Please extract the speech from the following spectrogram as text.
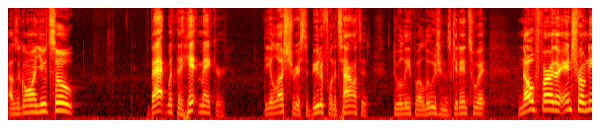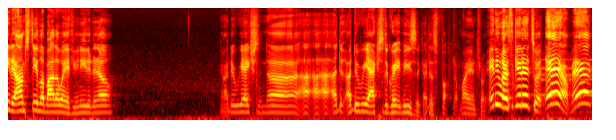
How's it going, YouTube? Back with the hit maker, the illustrious, the beautiful, the talented Dua Lipa Illusion. Let's get into it. No further intro needed. I'm Stilo, by the way, if you needed to know. I do reaction. Uh, I, I, I do I do reactions to great music. I just fucked up my intro. Anyway, let's get into it. Damn, man.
